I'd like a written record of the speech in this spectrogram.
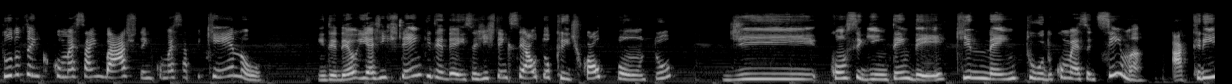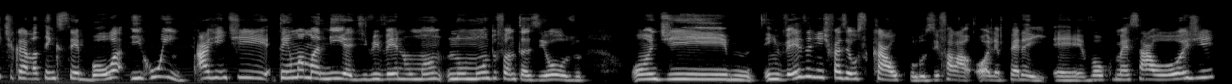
tudo tem que começar embaixo, tem que começar pequeno. Entendeu? E a gente tem que entender isso, a gente tem que ser autocrítico ao ponto de conseguir entender que nem tudo começa de cima. A crítica ela tem que ser boa e ruim. A gente tem uma mania de viver num, num mundo fantasioso onde, em vez da gente fazer os cálculos e falar, olha, peraí, é, vou começar hoje,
